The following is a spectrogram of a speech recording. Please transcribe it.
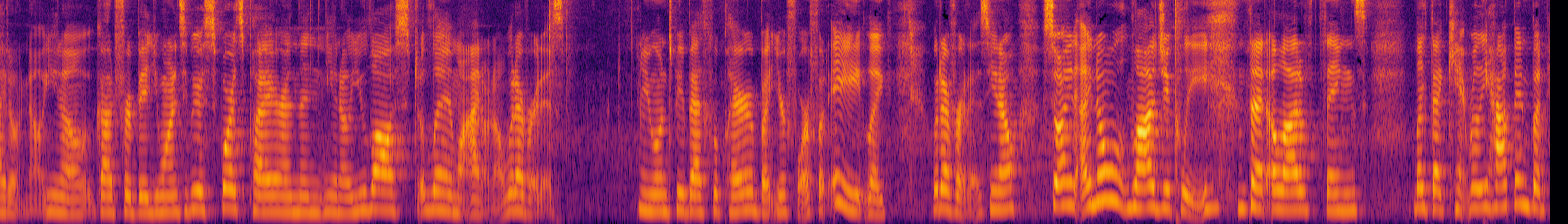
I don't know, you know, God forbid you wanted to be a sports player and then, you know, you lost a limb, I don't know, whatever it is. You want to be a basketball player, but you're four foot eight, like whatever it is, you know? So I, I know logically that a lot of things like that can't really happen, but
